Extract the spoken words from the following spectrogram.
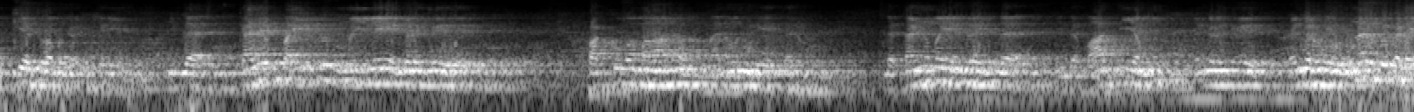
முக்கியத்துவம் உங்களுக்கு தெரியும். இந்த கலை பயில்வு உண்மையிலே எங்களுக்கு பக்குவமான மனோநிலையை தரும். இந்த தன்மை என்ற இந்த இந்த வாத்தியம் எங்களுக்கு எங்களுடைய உணர்வுகளை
